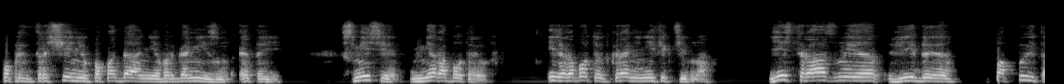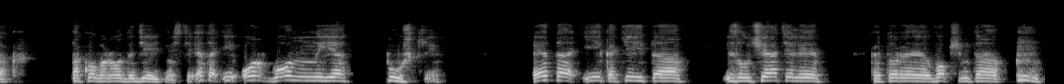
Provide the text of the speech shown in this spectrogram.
по предотвращению попадания в организм этой смеси не работают или работают крайне неэффективно. Есть разные виды попыток такого рода деятельности. Это и органные пушки, это и какие-то излучатели, которые, в общем-то, в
